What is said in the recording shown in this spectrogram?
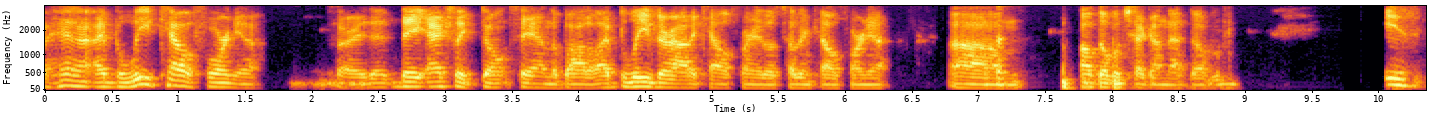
i had i believe california Sorry, they actually don't say on the bottle. I believe they're out of California, though Southern California. Um, I'll double check on that though. Is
